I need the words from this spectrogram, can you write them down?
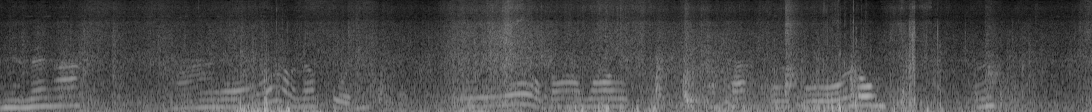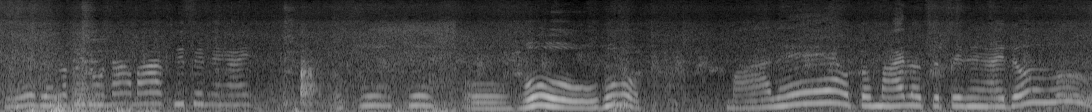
เห็นไหมคะ มาแล้วนะฝน โอ้บานเรานะคะ โอ้โห ล มเดี๋ยวเราไปดูหน้าบ้านที่เป็นยังไง โอเคโอเคโอ้โหมาแล้วต้นไม้เราจะเป็นยังไงเด้อ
